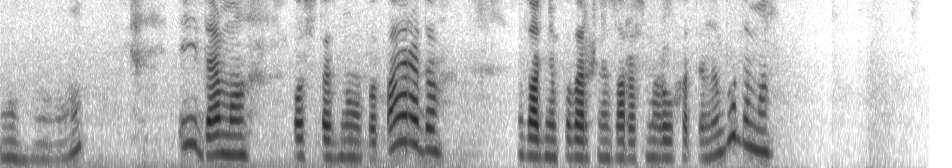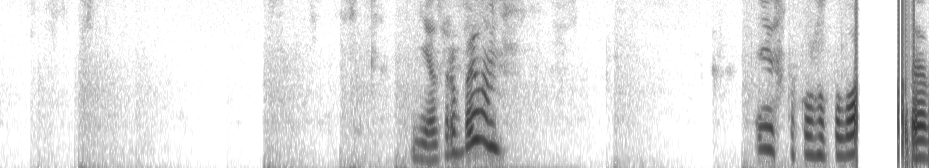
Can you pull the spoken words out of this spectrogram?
Угу. І йдемо по стегну попереду. Задню поверхню зараз ми рухати не будемо. Є, зробили. І з такого де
